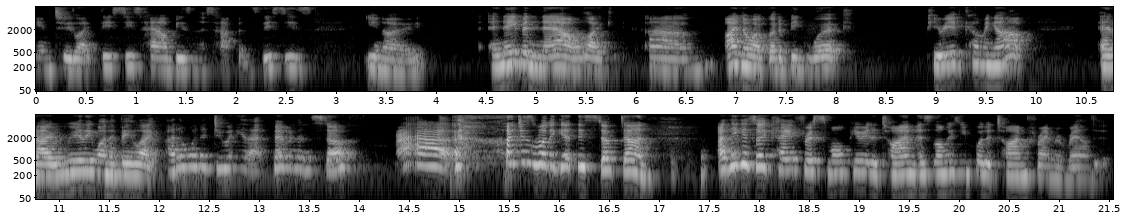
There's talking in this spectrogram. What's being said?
into like, this is how business happens. This is, you know, and even now, like, um, I know I've got a big work period coming up. And I really want to be like, I don't want to do any of that feminine stuff. Ah, I just want to get this stuff done. I think it's okay for a small period of time as long as you put a time frame around it.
